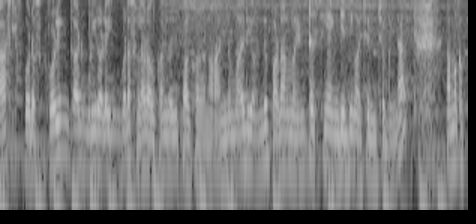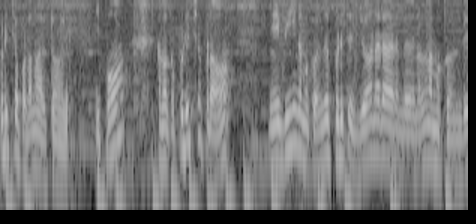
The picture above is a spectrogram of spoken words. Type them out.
லாஸ்ட் போகிற ஸ்க்ரோலிங் கார்டு முடிகிற வரைக்கும் கூட சில நேரம் உட்காந்து வச்சு பார்க்க வேணும் அந்த மாதிரி வந்து படம் நம்ம இன்ட்ரெஸ்டிங்காக எங்கேஜிங் வச்சிருந்துச்சு அப்படின்னா நமக்கு பிடிச்ச படம்னு அர்த்தம் அது. இப்போ நமக்கு பிடிச்ச படம் மேபி நமக்கு வந்து பிடிச்ச ஜேர்னராக இருந்ததுனால நமக்கு வந்து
